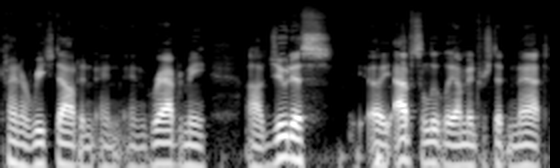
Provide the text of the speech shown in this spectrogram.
kind of reached out and, and, and grabbed me. Uh, Judas, uh, absolutely, I'm interested in that.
